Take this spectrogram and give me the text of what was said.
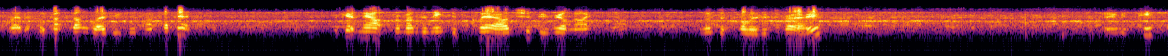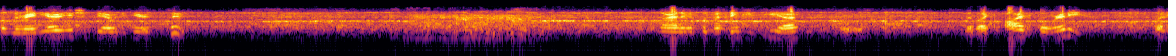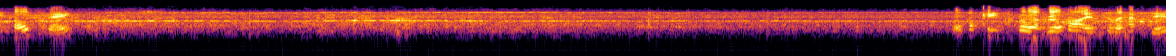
Glad I put sunglasses in my pocket. We're getting out from underneath this cloud. Should be real nice now. We'll just follow this road. And with Keith on the radio, you should be able to hear us too. Alright, I'm gonna put my fingers here. They're like ice already. Bloody cold today. Well, keys go up real high until I have to.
